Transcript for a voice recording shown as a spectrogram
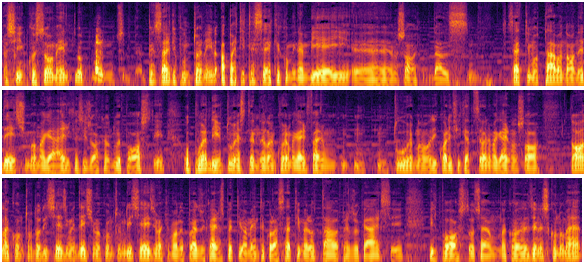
Ah sì, in questo momento mh, pensare tipo un torneo a partite secche come in NBA, eh, non so, dal settimo, ottavo, nono e decimo magari che si giocano due posti, oppure addirittura estenderlo ancora, magari fare un, un- un turno di qualificazione, magari non so, nona contro dodicesima e decima contro undicesima che vanno poi a giocare rispettivamente con la settima e l'ottava per giocarsi il posto, cioè una cosa del genere secondo me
